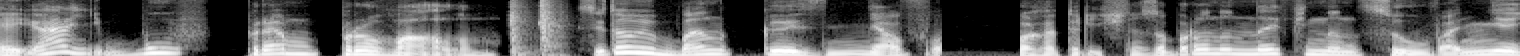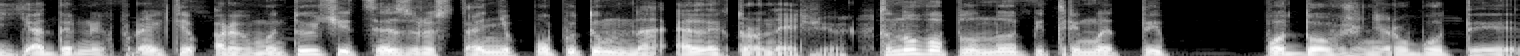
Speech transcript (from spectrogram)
AI був прям провалом. Світовий банк зняв багаторічну заборону на фінансування ядерних проєктів, аргументуючи це зростання попитом на електроенергію. Установа планує підтримати подовження роботи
